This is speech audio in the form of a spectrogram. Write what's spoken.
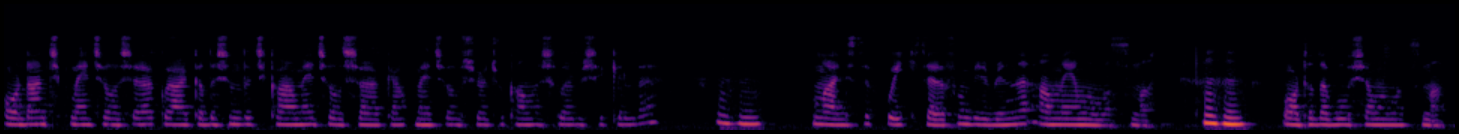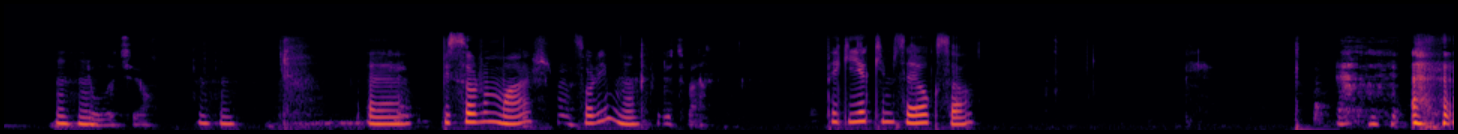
oradan çıkmaya çalışarak ve arkadaşını da çıkarmaya çalışarak yapmaya çalışıyor çok anlaşılır bir şekilde. Maalesef bu iki tarafın birbirini anlayamamasına, Hı hı, ortada buluşamamasına hı hı. yol açıyor. Ee, bir sorum var. Sorayım mı? Lütfen. Peki ya kimse yoksa?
